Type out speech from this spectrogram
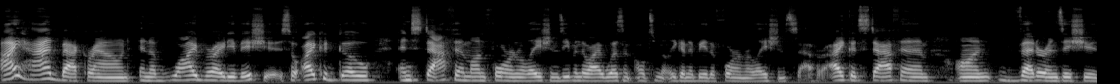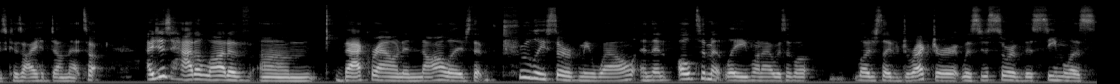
I had background in a wide variety of issues. So I could go and staff him on foreign relations, even though I wasn't ultimately going to be the foreign relations staffer. I could staff him on veterans issues because I had done that. So I just had a lot of um, background and knowledge that truly served me well. And then ultimately, when I was a legislative director, it was just sort of this seamless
